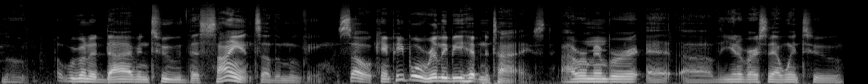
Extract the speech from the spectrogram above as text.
No. We're going to dive into the science of the movie. So, can people really be hypnotized? I remember at uh, the university I went to,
